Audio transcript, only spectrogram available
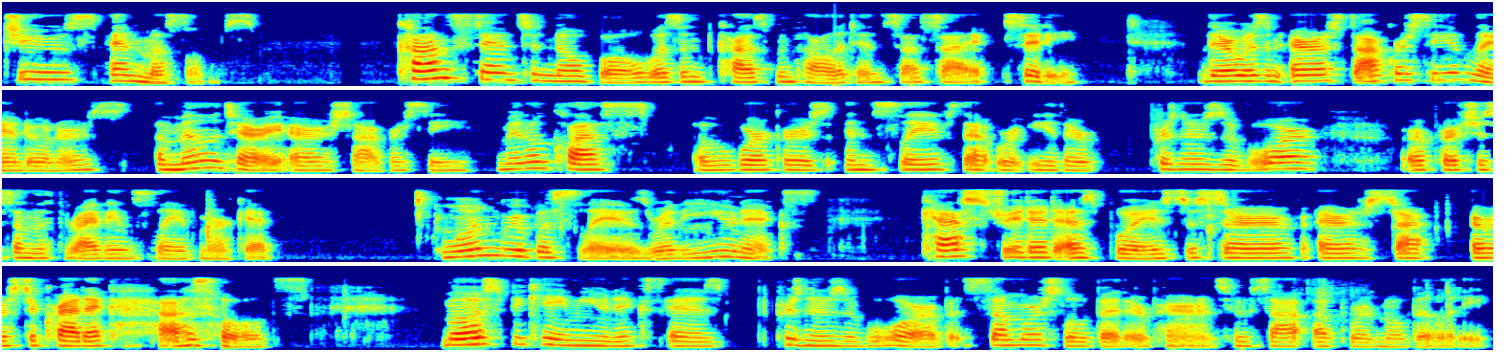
Jews, and Muslims. Constantinople was a cosmopolitan city. There was an aristocracy of landowners, a military aristocracy, middle class of workers, and slaves that were either prisoners of war or purchased on the thriving slave market. One group of slaves were the eunuchs, castrated as boys to serve aristocratic households. Most became eunuchs as prisoners of war, but some were sold by their parents who sought upward mobility.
